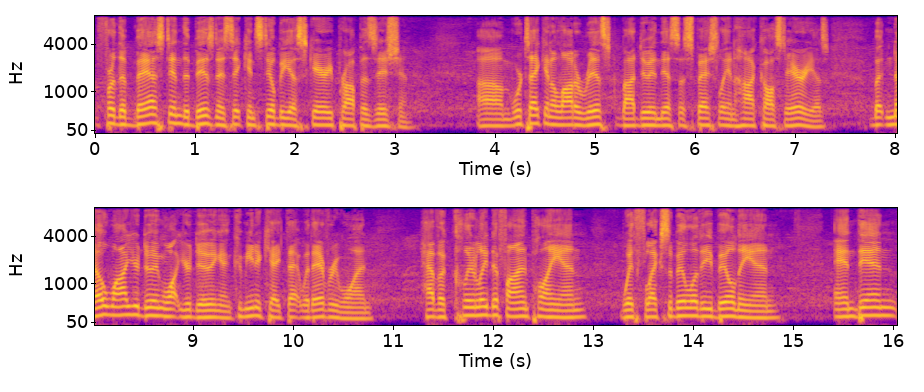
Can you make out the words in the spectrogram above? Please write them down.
for the best in the business, it can still be a scary proposition. Um, we're taking a lot of risk by doing this, especially in high cost areas. But know why you're doing what you're doing and communicate that with everyone. Have a clearly defined plan with flexibility built in, and then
